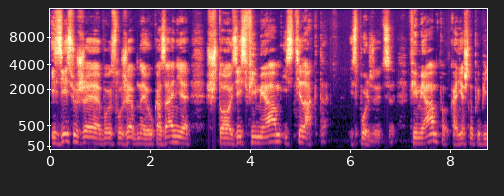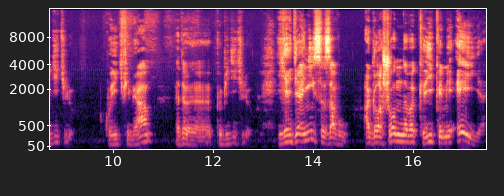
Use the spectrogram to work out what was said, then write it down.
И здесь уже богослужебное указание, что здесь фимиам из теракта используется. Фимиам, конечно, победителю. Курить фимиам – это э, победителю. Я Диониса зову, оглашенного криками Эйя,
